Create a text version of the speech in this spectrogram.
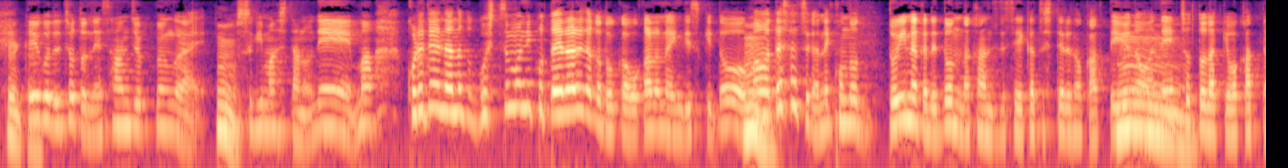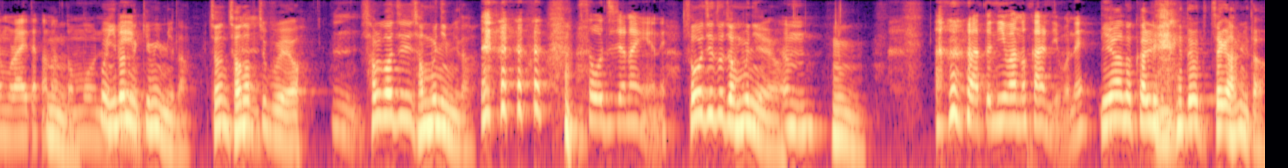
그러니까 ということでちょっとね30分ぐらいうんもう過ぎましたので、まあこれでなんかご質問に答えられたかどうかはわからないんですけど、うんまあ私たちがねこのど田舎でどんな感じで生活してるのかっていうのはね、うんちょっとだけ分かってもらえたかなと思う 뭐 ので、 이런 느낌입니다. 전 전업주부예요. うん、 설거지 전문입니다. 掃除じゃないんやね 소지도 전문이에요. うん 음. あと庭の管理もね 니아노 관리도 제가 합니다.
